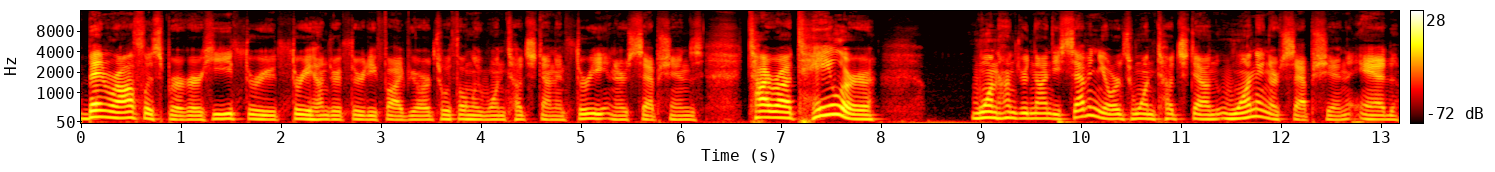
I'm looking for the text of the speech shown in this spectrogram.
Ben Roethlisberger, he threw 335 yards with only one touchdown and three interceptions. Tyrod Taylor, 197 yards, one touchdown, one interception, and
